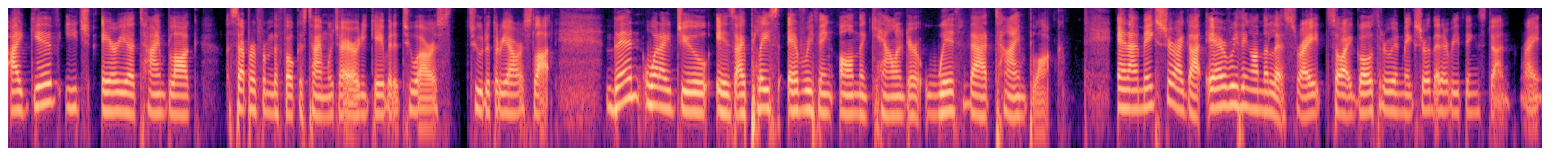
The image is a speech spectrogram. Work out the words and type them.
I give each area a time block separate from the focus time, which I already gave it a two hours, two to three hour slot. Then what I do is I place everything on the calendar with that time block. And I make sure I got everything on the list, right? So I go through and make sure that everything's done, right?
